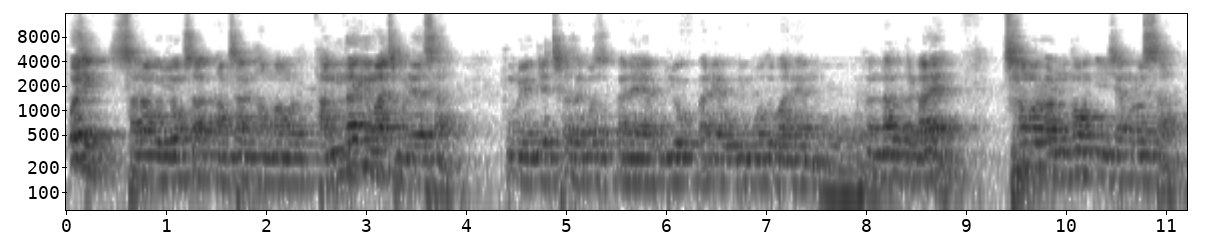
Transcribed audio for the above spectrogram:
오직 사랑하고 용서 감사한 한 마음으로 당당히 마침을 해서 부모님께 처자 고속 간에 우리 국 간에 우리 모두 간에 모든 나라들 간에 참으로 아름다운 인생으로서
